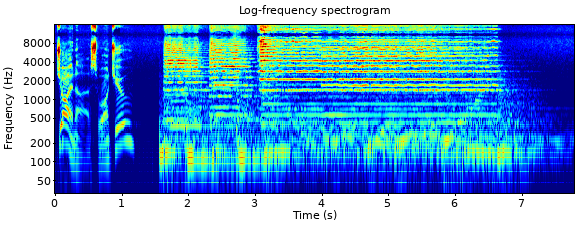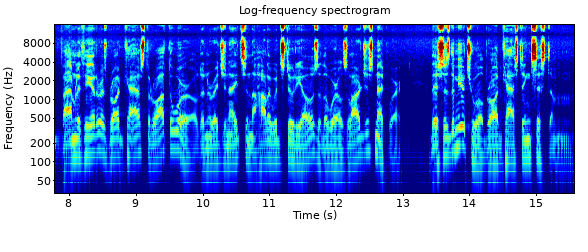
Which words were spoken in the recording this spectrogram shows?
Join us, won't you? Family Theater is broadcast throughout the world and originates in the Hollywood studios of the world's largest network. This is the Mutual Broadcasting System.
